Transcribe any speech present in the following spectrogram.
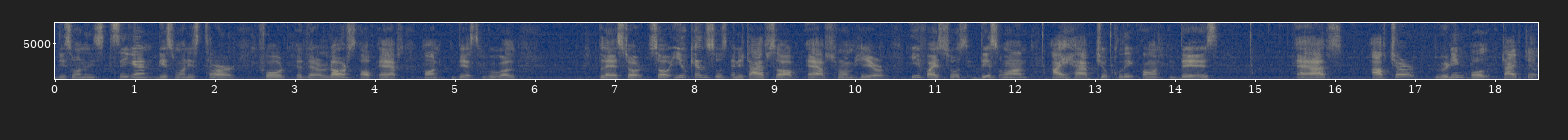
this one is second this one is third fourth there are lots of apps on this google play store. So you can choose any types of apps from here. If i choose this one i have to click on this apps. After reading all types of,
